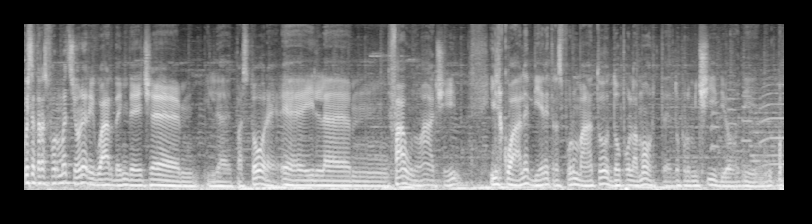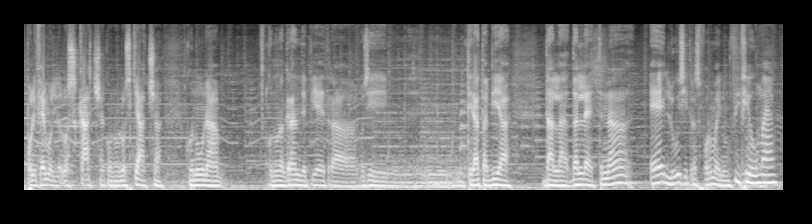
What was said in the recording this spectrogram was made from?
Questa trasformazione riguarda invece mm, il pastore, eh, il mh, fauno Aci, il quale viene trasformato dopo la morte, dopo l'omicidio. Di, Polifemo lo scaccia, con, lo schiaccia con una, con una grande pietra così tirata via dalla, dall'Etna e lui si trasforma in un fiume. fiume.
